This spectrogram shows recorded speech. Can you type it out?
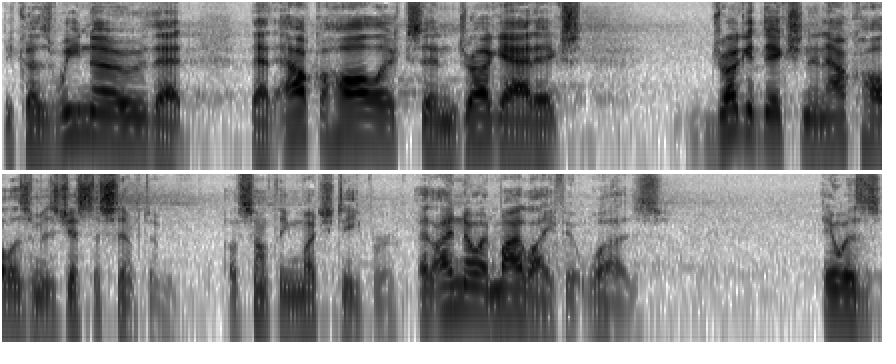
Because we know that, that alcoholics and drug addicts, drug addiction and alcoholism is just a symptom of something much deeper. I know in my life it was. It was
